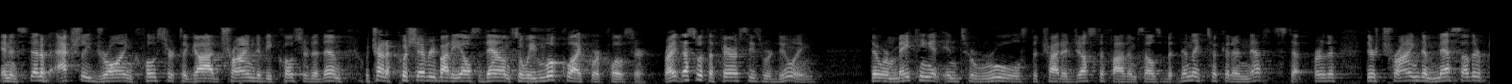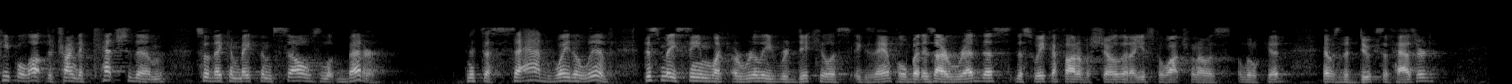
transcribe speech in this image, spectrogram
And instead of actually drawing closer to God, trying to be closer to them, we try to push everybody else down so we look like we're closer. Right? That's what the Pharisees were doing. They were making it into rules to try to justify themselves, but then they took it a next step further. They're trying to mess other people up. They're trying to catch them so they can make themselves look better. And it's a sad way to live. This may seem like a really ridiculous example, but as I read this this week, I thought of a show that I used to watch when I was a little kid. It was The Dukes of Hazzard.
